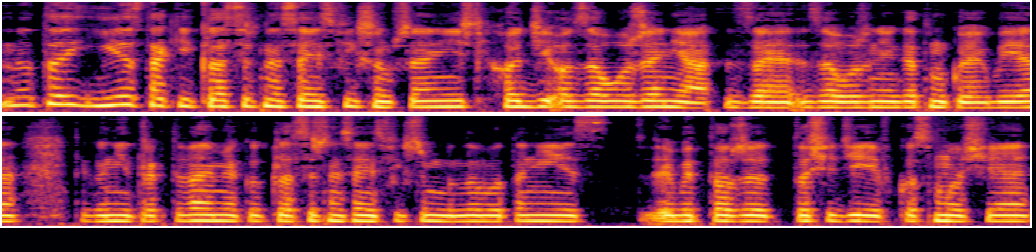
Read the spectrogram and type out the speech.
no to jest taki klasyczny science fiction, przynajmniej jeśli chodzi o założenia, za, założenie gatunku. Jakby ja tego nie traktowałem jako klasyczny science fiction, no bo to nie jest jakby to, że to się dzieje w kosmosie,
